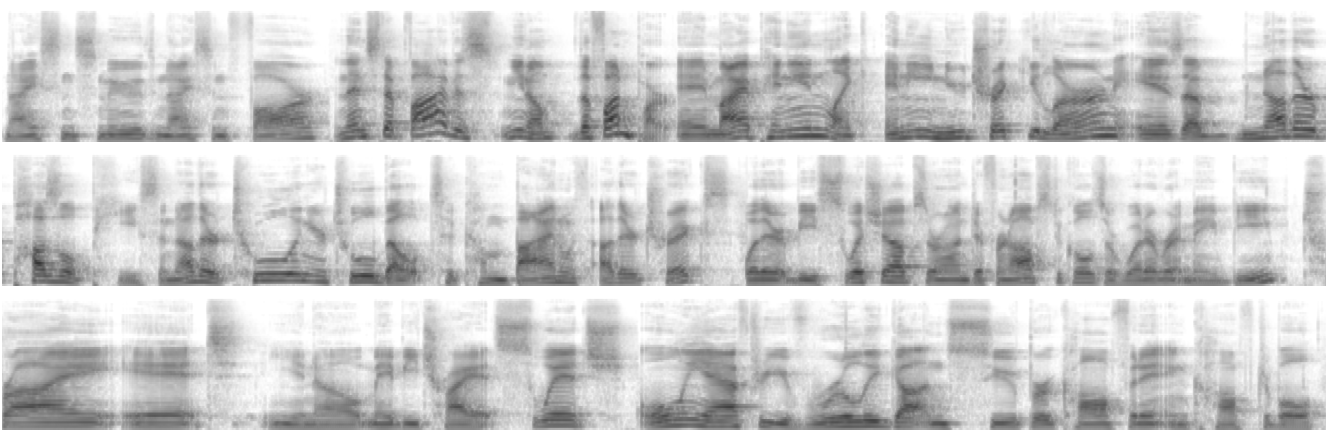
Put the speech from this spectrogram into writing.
nice and smooth, nice and far. And then step five is, you know, the fun part. In my opinion, like any new trick you learn is another puzzle piece, another tool in your tool belt to combine with other tricks, whether it be switch ups or on different obstacles or whatever it may be. Try it, you know, maybe try it switch only after you've really gotten super confident and comfortable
